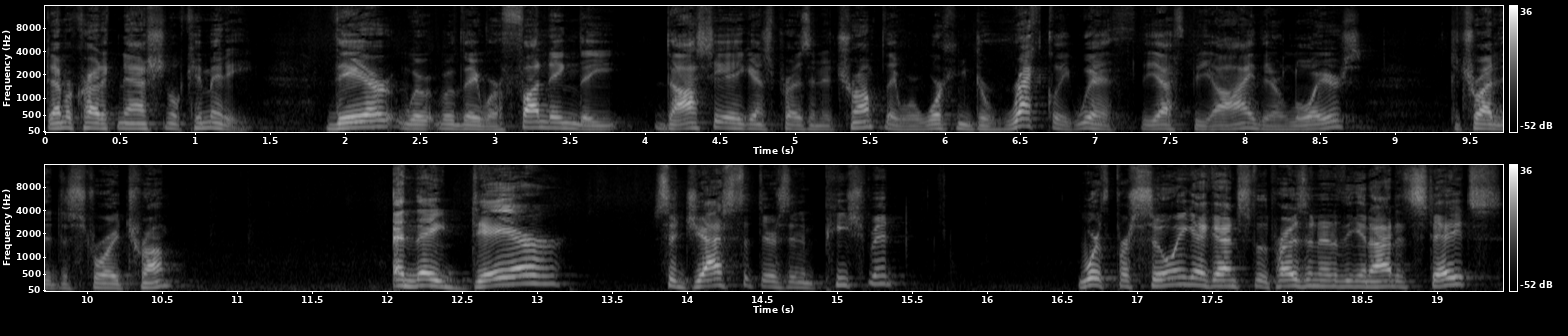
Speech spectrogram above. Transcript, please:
Democratic National Committee, there where they were funding the dossier against President Trump. They were working directly with the FBI, their lawyers, to try to destroy Trump. And they dare suggest that there's an impeachment worth pursuing against the President of the United States?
